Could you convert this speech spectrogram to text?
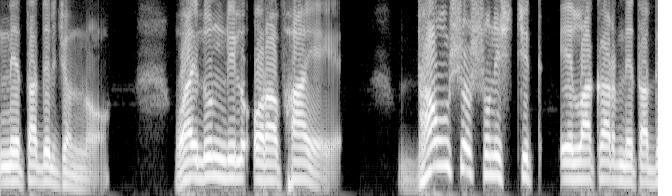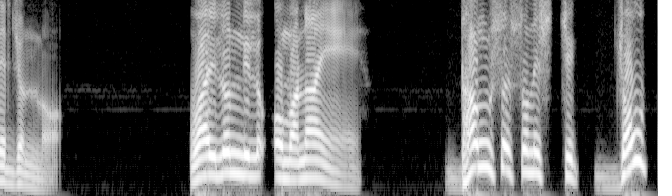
নেতাদের জন্য। ওয়াইলুন লিল ওরাফায়ে, ধ্বংস সুনিশ্চিত এলাকার নেতাদের জন্য। ওয়াইলুন লিল ওমানায়ে, ধ্বংস সুনিশ্চিত যৌথ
